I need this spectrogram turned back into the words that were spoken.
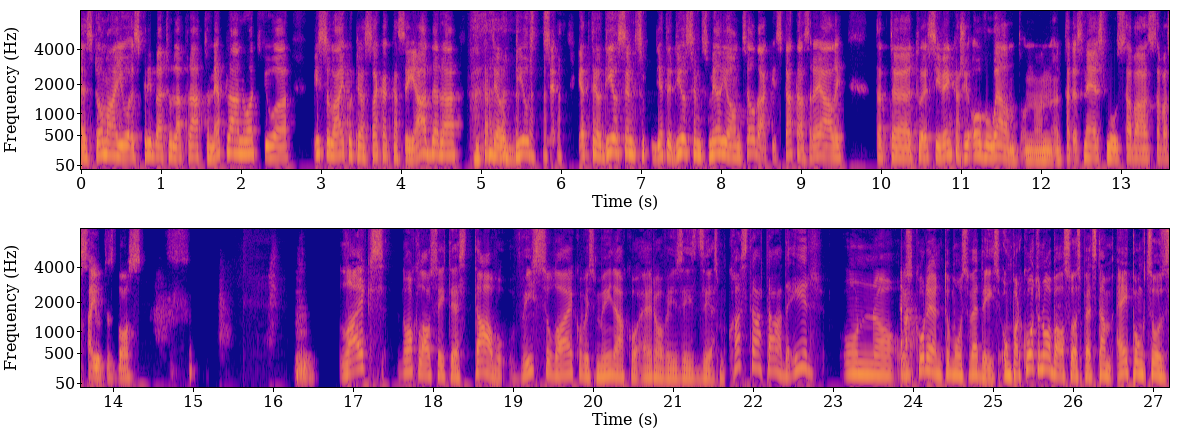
Es domāju, es gribētu labprāt to neplānot, jo visu laiku tev saka, kas ir jādara. Kad tev 200, ja tev 200, ja tev 200 miljonu cilvēki skatās reāli, tad uh, tu esi vienkārši overwhelmed, un, un, un tad es neesmu savā, savā sajūtas boss. laiks noklausīties tavu visu laiku vismīļāko Eirovīzijas dziesmu. Kas tā tāda ir? Un uh, uz kurienu tu mūs vedīsi? Un par ko tu nobalsos pēc tam e-punkts uz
